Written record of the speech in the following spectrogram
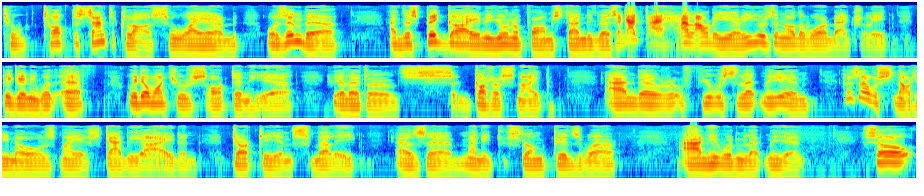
to talk to Santa Claus, who I heard was in there. And this big guy in a uniform standing there said, hell out of here. He used another word, actually, beginning with F. We don't want your sort in here, you little gutter snipe. And uh, refused to let me in because I was snotty nosed, my scabby eyed and dirty and smelly, as uh, many slum kids were. And he wouldn't let me in. So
